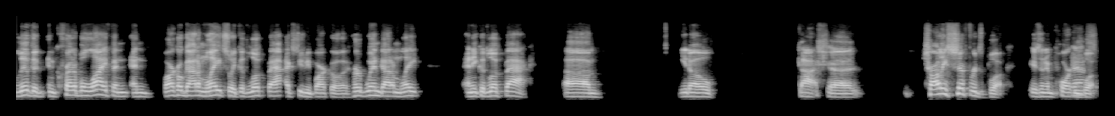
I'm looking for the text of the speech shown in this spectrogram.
lived an incredible life and and Barkow got him late so he could look back. Excuse me, Barkow. Uh, Herb Wind got him late and he could look back. Um, you know, gosh, uh, Charlie Sifford's book is an important yes. book.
